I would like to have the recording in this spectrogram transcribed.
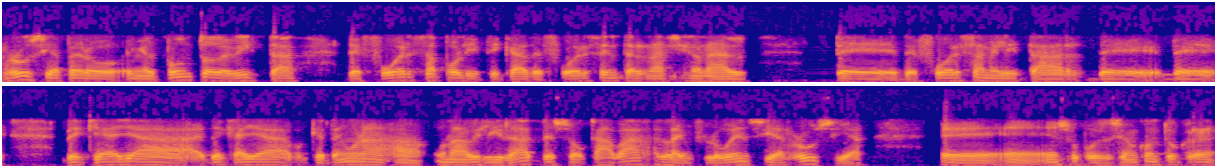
Rusia, pero en el punto de vista de fuerza política, de fuerza internacional, de, fuerza militar, de, que haya, de que haya, que tenga una, habilidad de socavar la influencia Rusia eh, en su posición contra,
